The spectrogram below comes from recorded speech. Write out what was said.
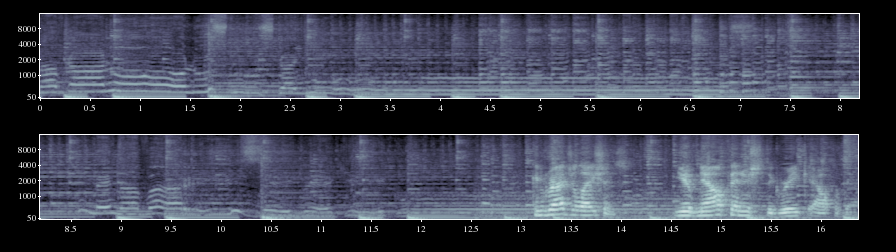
να βγάλω όλους τους καημούς με ένα βαρύ ζεϊβεκικό Congratulations, you have now finished the Greek alphabet.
